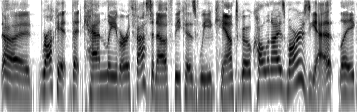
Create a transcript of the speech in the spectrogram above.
Uh, rocket that can leave Earth fast enough because we can't go colonize Mars yet. Like,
